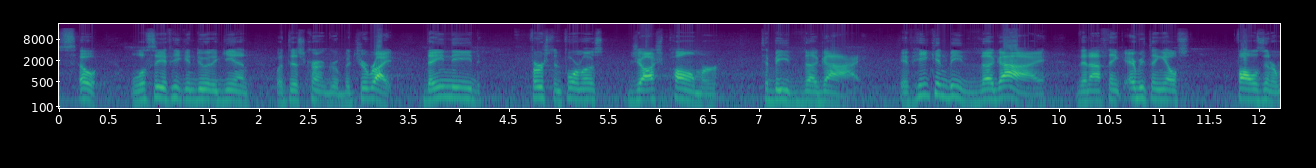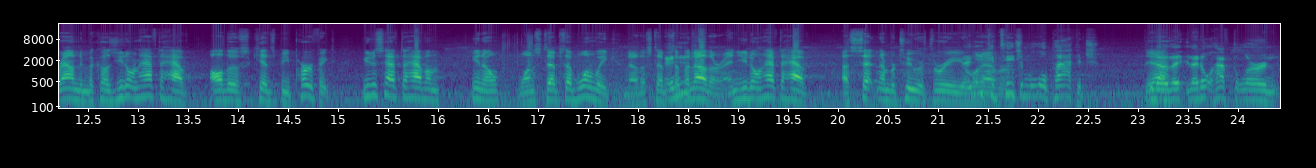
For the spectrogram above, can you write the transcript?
So we'll see if he can do it again with this current group. But you're right. They need, first and foremost, Josh Palmer to be the guy. If he can be the guy, then I think everything else falls in around him because you don't have to have all those kids be perfect. You just have to have them, you know, one steps up one week, another steps And up another. And you don't have to have a set number two or three or and whatever. you can teach them a little package. You Yeah. know, they, they don't have to learn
